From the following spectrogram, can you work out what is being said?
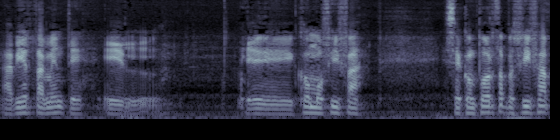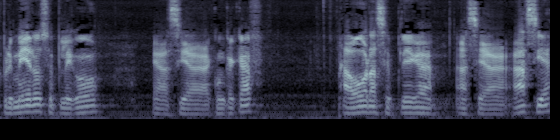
abiertamente el eh, cómo FIFA se comporta, pues FIFA primero se plegó hacia CONCACAF, ahora se pliega hacia Asia,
